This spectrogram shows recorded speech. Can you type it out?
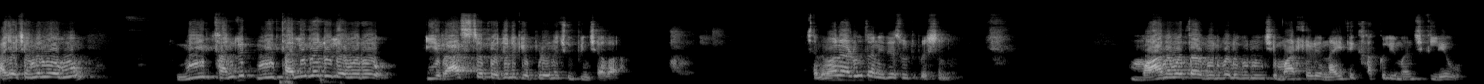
అయ్యా చంద్రబాబు మీ తండ్రి మీ తల్లిదండ్రులు ఎవరో ఈ రాష్ట్ర ప్రజలకు ఎప్పుడైనా చూపించావా? చంద్రబాబు అడుగుతాను ఇదే సూటి ప్రశ్న. మానవతా విలువల గురించి మాట్లాడే నైతిక హక్కులు ఈ మనిషికి లేవు.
